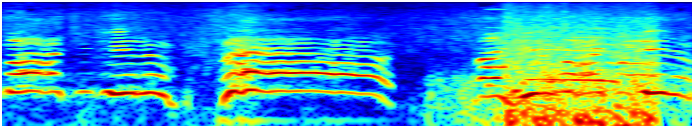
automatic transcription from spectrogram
20 20 20 20 20 20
